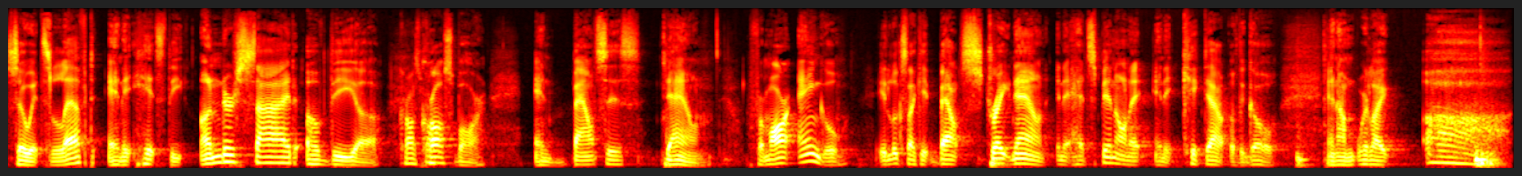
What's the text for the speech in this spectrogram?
So it's left and it hits the underside of the uh, Crossbar? crossbar and bounces down. From our angle, it looks like it bounced straight down and it had spin on it and it kicked out of the goal. And I'm, we're like, oh,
